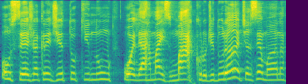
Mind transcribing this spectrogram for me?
ou seja, acredito que num olhar mais macro de durante a semana,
